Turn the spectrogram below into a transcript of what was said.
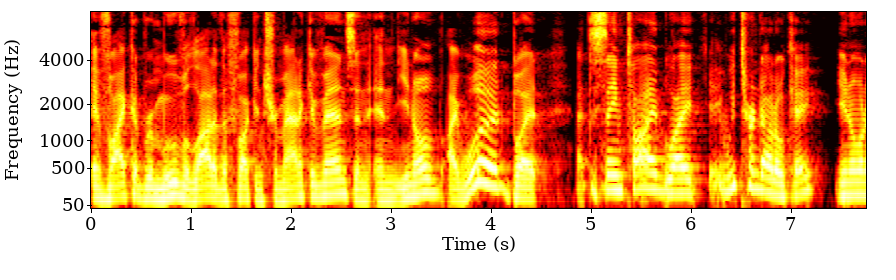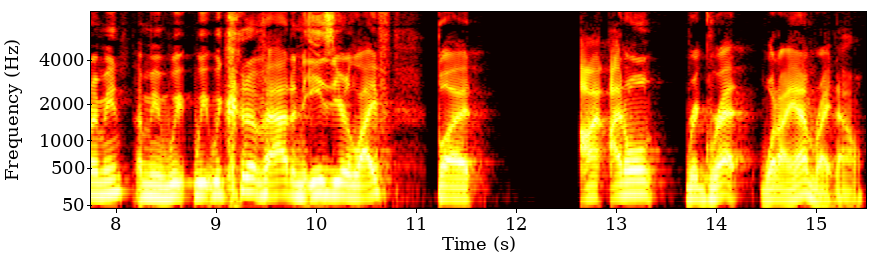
if I could remove a lot of the fucking traumatic events and and you know I would, but at the same time, like we turned out okay. You know what I mean? I mean, we we we could have had an easier life, but I I don't regret what I am right now.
